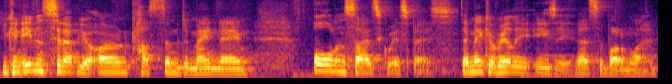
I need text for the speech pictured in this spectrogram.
You can even set up your own custom domain name all inside Squarespace. They make it really easy, that's the bottom line.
